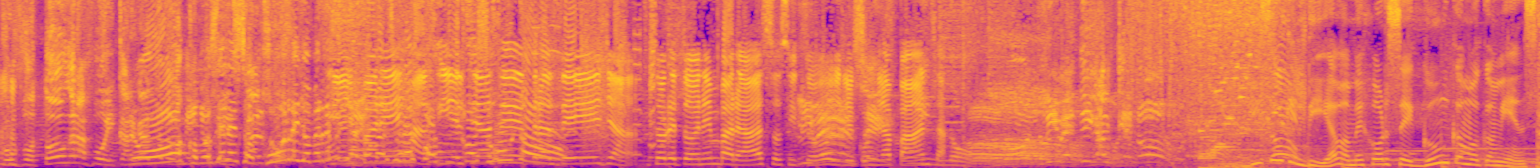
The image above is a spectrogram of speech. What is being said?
con fotógrafo y cargando No, los ¿cómo niños se les descalzos. ocurre? Yo me Y refería hay a tomarse unas parejas y él se hace uno. detrás de ella, sobre todo en embarazos y todo, y le coge la panza. ¡Ni me digan que no! Dicen que el día va mejor según cómo comienza.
